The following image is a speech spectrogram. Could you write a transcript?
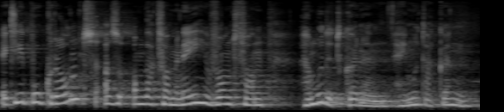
Ik liep ook rond omdat ik van mijn eigen vond van, je moet het kunnen, je moet dat kunnen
